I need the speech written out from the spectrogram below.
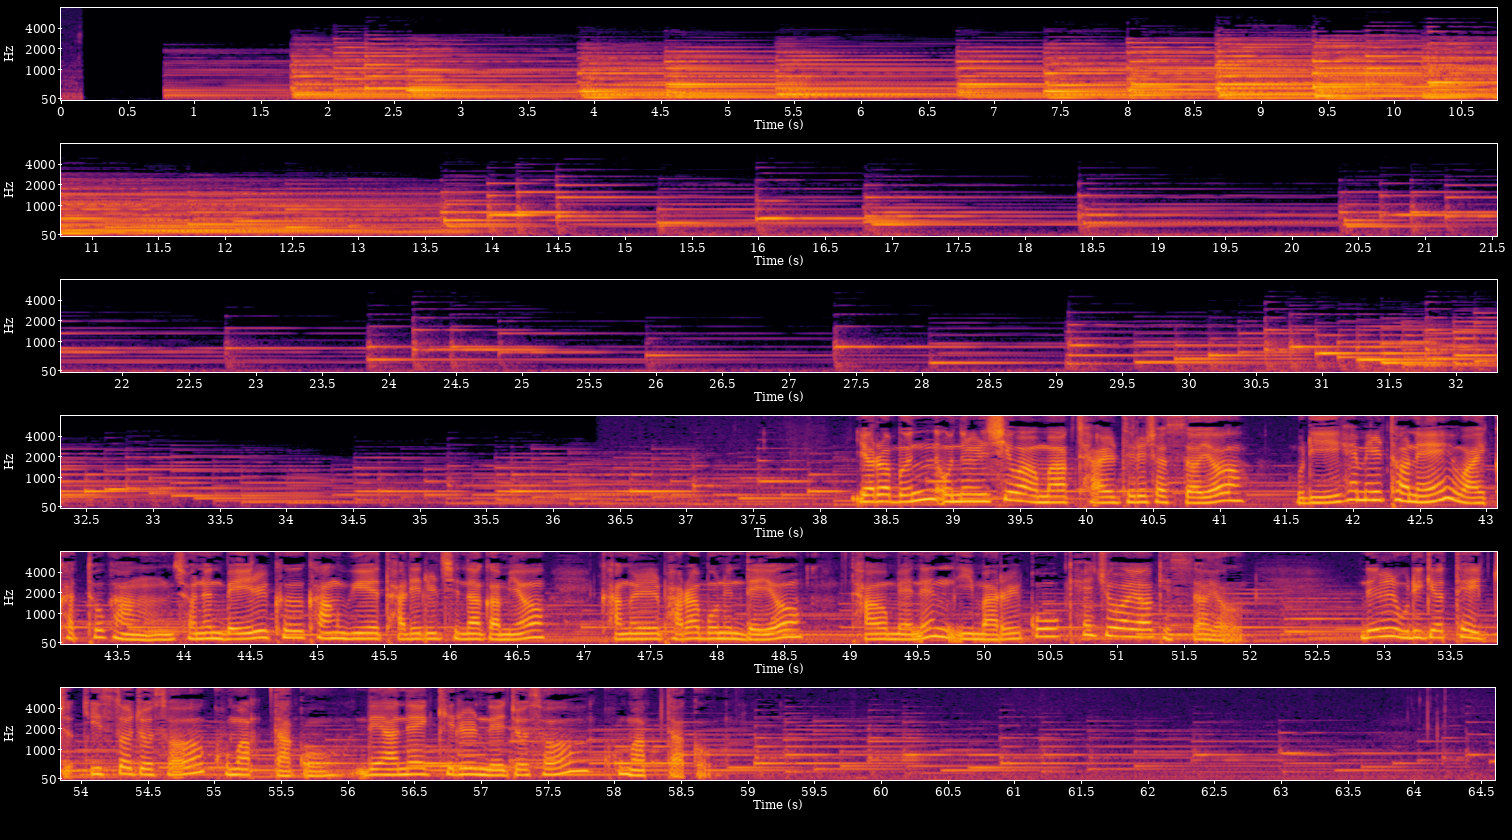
여러분, 오늘 시와 음악 잘 들으셨어요? 우리 해밀턴의 와이카토 강. 저는 매일 그 강 위에 다리를 지나가며 강을 바라보는데요. 다음에는 이 말을 꼭 해주어야겠어요. 늘 우리 곁에 있어줘서 고맙다고. 내 안에 길을 내줘서 고맙다고.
